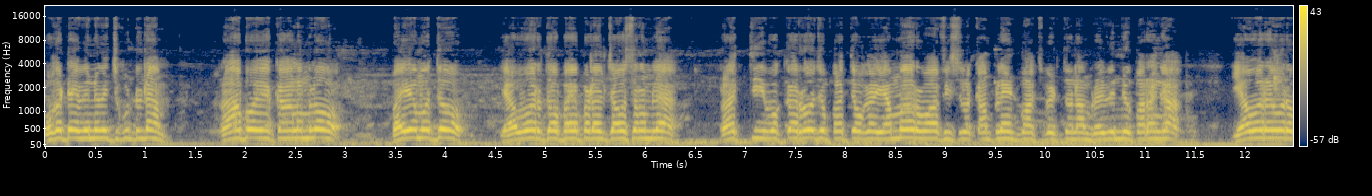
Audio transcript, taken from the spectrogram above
ఒకటే విన్నవించుకుంటున్నాం. రాబోయే కాలంలో భయమొద్దు. ఎవరితో భయపడాల్సిన అవసరం లే. ప్రతి ఒక్క రోజు ప్రతి ఒక్క ఎంఆర్ఓ ఆఫీసులో కంప్లైంట్ బాక్స్ పెడుతున్నాం రెవెన్యూ పరంగా. ఎవరెవరు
